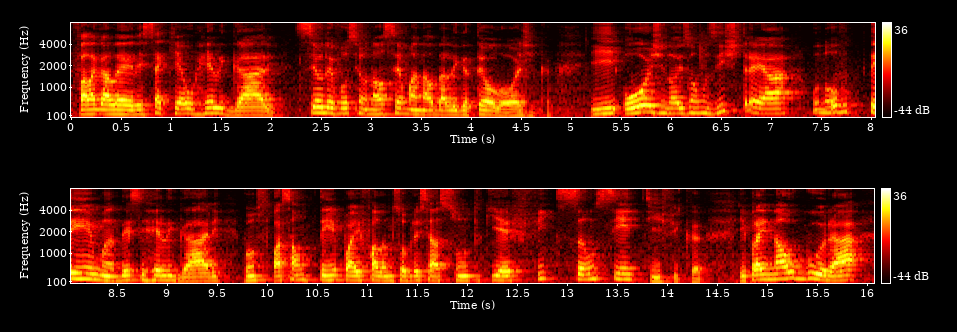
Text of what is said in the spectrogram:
Fala galera, esse aqui é o Religare, seu devocional semanal da Liga Teológica. E hoje nós vamos estrear o novo tema desse Religare. Vamos passar um tempo aí falando sobre esse assunto que é ficção científica. E para inaugurar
